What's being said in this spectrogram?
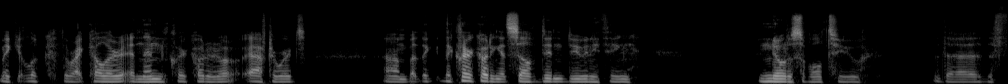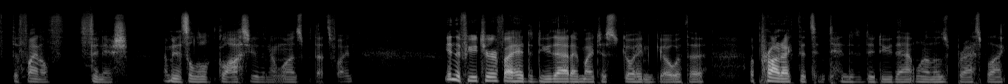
make it look the right color and then clear coat it afterwards. Um, but the, the clear coating itself didn't do anything noticeable to the, the, the final finish. I mean, it's a little glossier than it was, but that's fine. In the future, if I had to do that, I might just go ahead and go with a, a product that's intended to do that, one of those brass black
